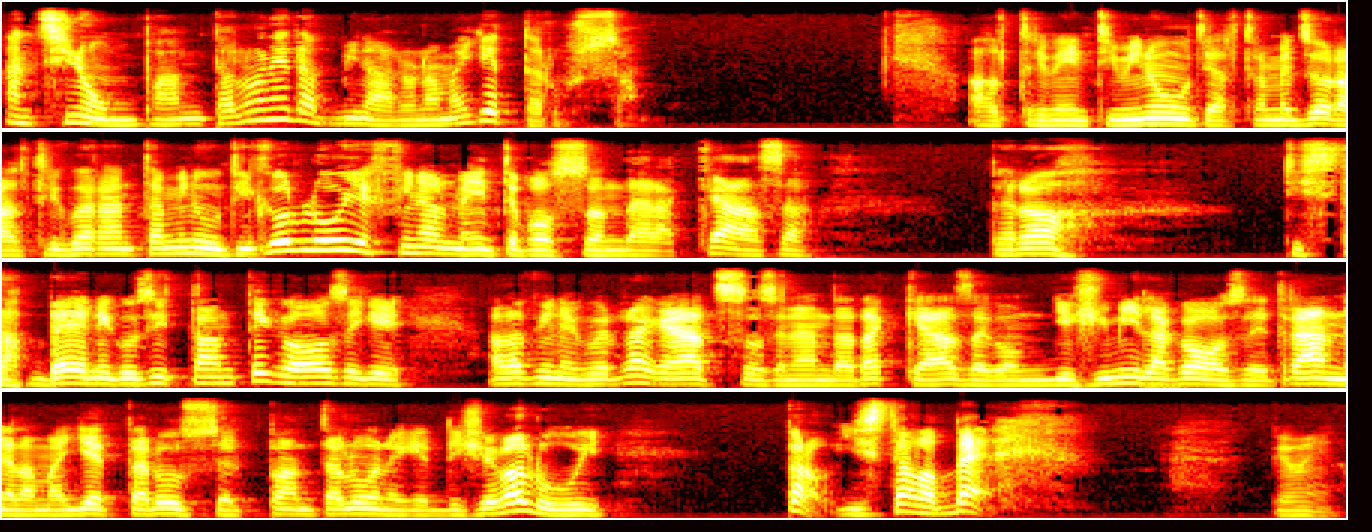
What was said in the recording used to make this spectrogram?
anzi no, un pantalone da abbinare, una maglietta russa altri 20 minuti, altra mezz'ora, altri 40 minuti con lui e finalmente posso andare a casa. Però ti sta bene così tante cose che alla fine quel ragazzo se n'è andato a casa con 10.000 cose tranne la maglietta rossa e il pantalone che diceva lui, però gli stava bene, più o meno.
